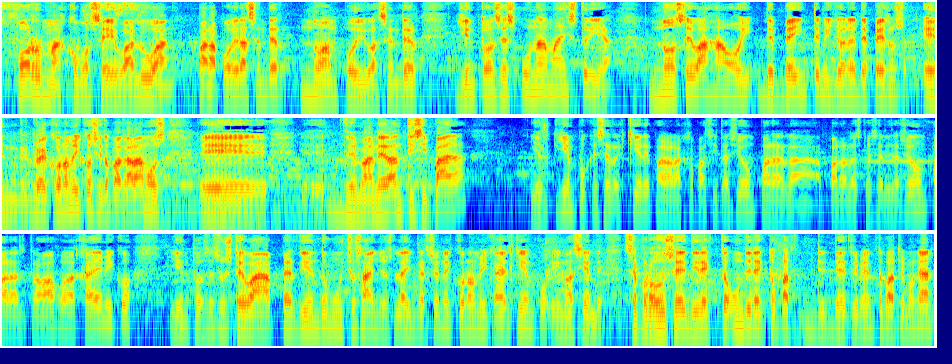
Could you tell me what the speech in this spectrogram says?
forma como se evalúan para poder ascender no han podido ascender. Y entonces una maestría no se baja hoy de 20 millones de pesos en lo económico si lo pagáramos eh, de manera anticipada y el tiempo que se requiere para la capacitación, para la, para la especialización, para el trabajo académico, y entonces usted va perdiendo muchos años la inversión económica del tiempo y no asciende. Se produce directo, un directo detrimento patrimonial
